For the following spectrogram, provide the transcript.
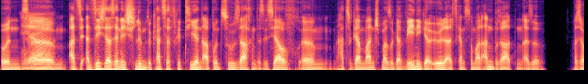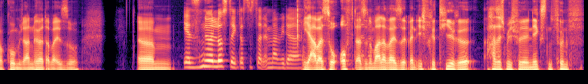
Und Ja. ähm, an, an sich ist das ja nicht schlimm. Du kannst ja frittieren ab und zu Sachen. Das ist ja auch, ähm, hat sogar manchmal sogar weniger Öl als ganz normal anbraten. Also, was sich auch komisch anhört, aber ist so. Ähm, Ja, es ist nur lustig, dass es dann immer wieder. ja, aber so oft, also normalerweise, wenn ich frittiere, hasse ich mich für die nächsten fünf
